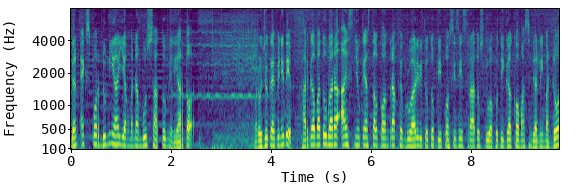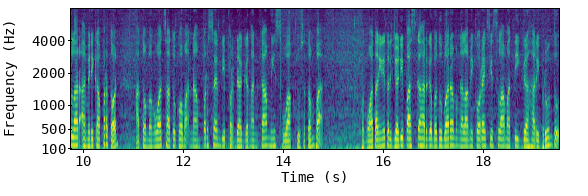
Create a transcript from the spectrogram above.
dan ekspor dunia yang menembus 1 miliar ton. Merujuk definitif, harga batu bara ICE Newcastle kontrak Februari ditutup di posisi 123,95 dolar Amerika per ton atau menguat 1,6 persen di perdagangan Kamis waktu setempat. Penguatan ini terjadi pasca harga batu bara mengalami koreksi selama tiga hari beruntun.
